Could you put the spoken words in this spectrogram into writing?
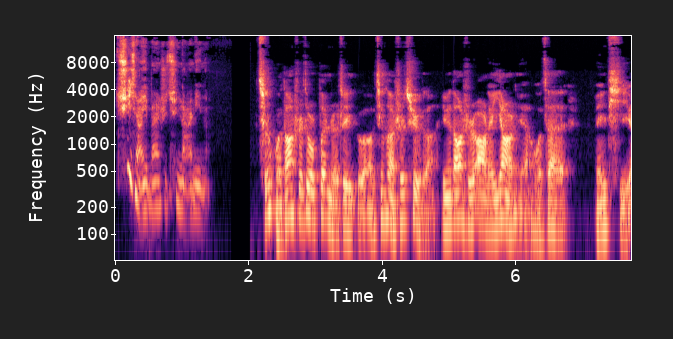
去向一般是去哪里呢？其实我当时就是奔着这个精算师去的，因为当时二零一二年我在媒体、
